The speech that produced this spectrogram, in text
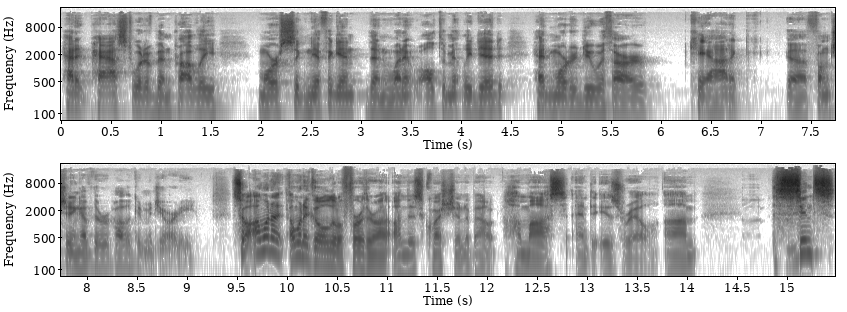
had it passed would have been probably more significant than when it ultimately did had more to do with our chaotic uh, functioning of the Republican majority. So I want to I want to go a little further on, on this question about Hamas and Israel. Um, since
